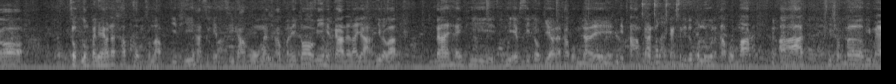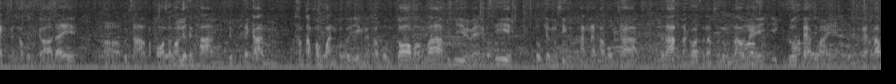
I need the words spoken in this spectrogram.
ก็จบลงไปแล้วนะครับ ผมสำหรับ EP หาสเก็ตสีขาวหงนะครับ วันนี้ก็มีเหตุการณ์หลายๆอย่างที่แบบว่าได้ให้พี่พี่ FC โตเกียวนะครับผมได้ติดตามกันอย่างเช่นที่ทุกคนรู้นะครับผมว่าอาร์ตพี่ช็อปเปอร์พี่แม็กซ์นะครับผมก็ได้ปรึกษากับบอสแล้วก็เลือกเส้นทางในการ ทำตามความฝันของตัวเองนะครับผมก็หวังว่าพี่ๆแม่ๆ FC โตเกียวมิวสิกทุกท่านนะครับผมจะรักแล้วก็สนับสนุนเราในอีกรูปแบบใหม่นะครับ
